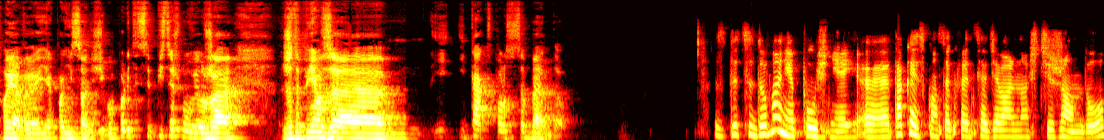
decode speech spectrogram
pojawią? Jak Pani sądzi? Bo politycy PiS też mówią, że, że te pieniądze i, i tak w Polsce będą. Zdecydowanie później. E, taka jest konsekwencja działalności rządu.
